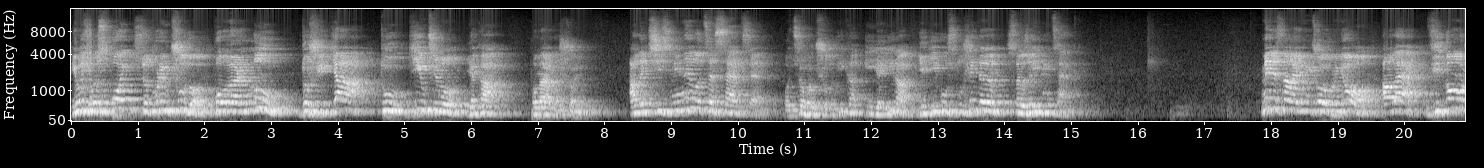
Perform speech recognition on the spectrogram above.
І ось Господь сотворив чудо, повернув до життя ту дівчину, яка померла щойно. Але чи змінило це серце оцього чоловіка і Яїра, який був служителем старозавітньої церкви? Ми не знаємо нічого про нього, але відомо,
